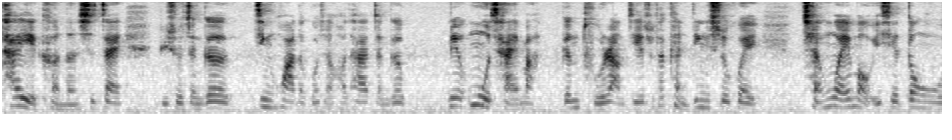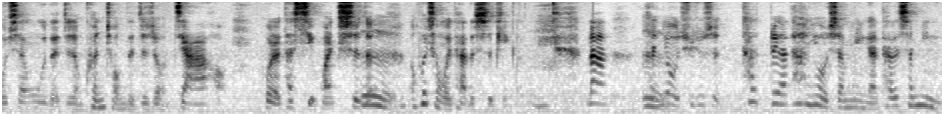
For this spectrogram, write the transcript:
它也可能是在，比如说整个进化的过程后，它整个因为木材嘛，跟土壤接触，它肯定是会。成为某一些动物、生物的这种昆虫的这种家哈，或者它喜欢吃的，会成为它的食品了。那很有趣，就是它对啊，它很有生命啊，它的生命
